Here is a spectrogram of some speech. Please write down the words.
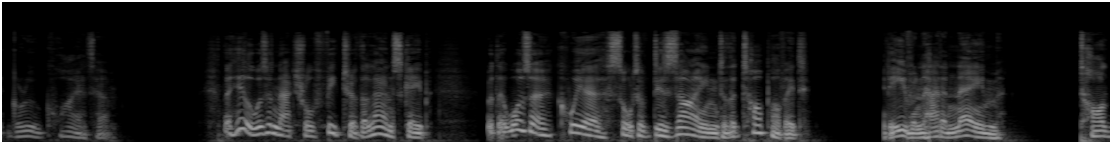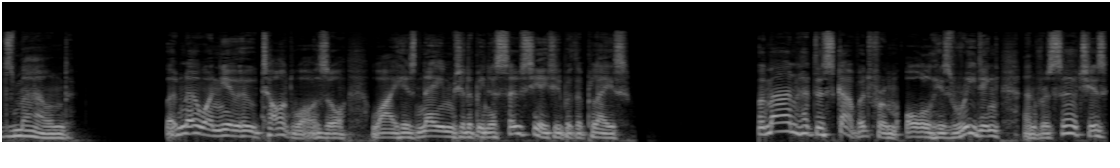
it grew quieter. The hill was a natural feature of the landscape, but there was a queer sort of design to the top of it. It even had a name Todd's Mound. Though no one knew who Todd was or why his name should have been associated with the place. The man had discovered from all his reading and researches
